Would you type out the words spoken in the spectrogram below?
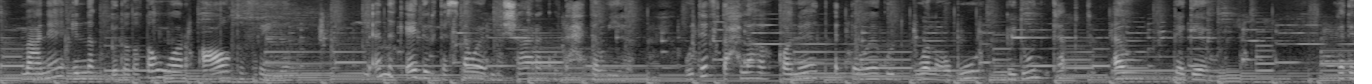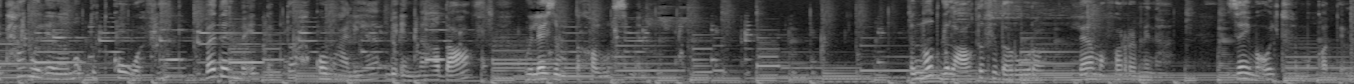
معناه إنك بتتطور عاطفيا لأنك قادر تستوعب مشاعرك وتحتويها وتفتح لها قناة التواجد والعبور بدون كبت أو تجاهل. فتتحول إلى نقطة قوة فيك بدل ما أنت بتحكم عليها بأنها ضعف ولازم التخلص منها. النضج العاطفي ضرورة لا مفر منها زي ما قلت في المقدمة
